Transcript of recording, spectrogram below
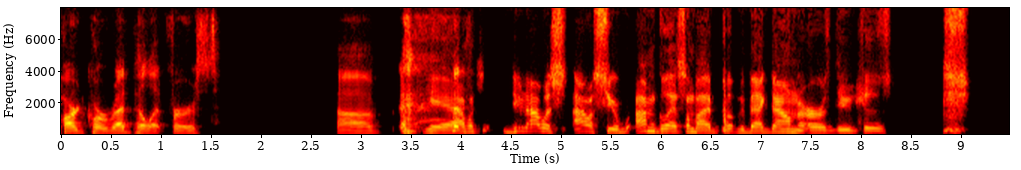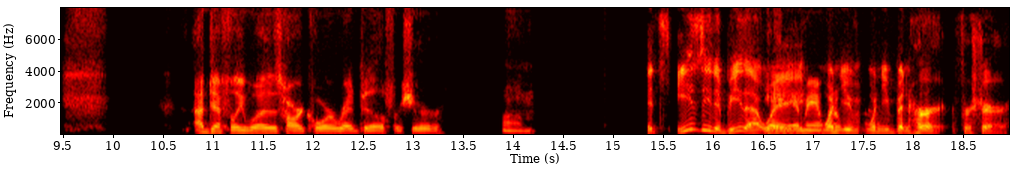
hardcore red pill at first. Uh, yeah, I was, dude. I was, I was here. I'm glad somebody put me back down to earth, dude, because I definitely was hardcore red pill for sure. Um, it's easy to be that way yeah, man. when you when you've been hurt for sure.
